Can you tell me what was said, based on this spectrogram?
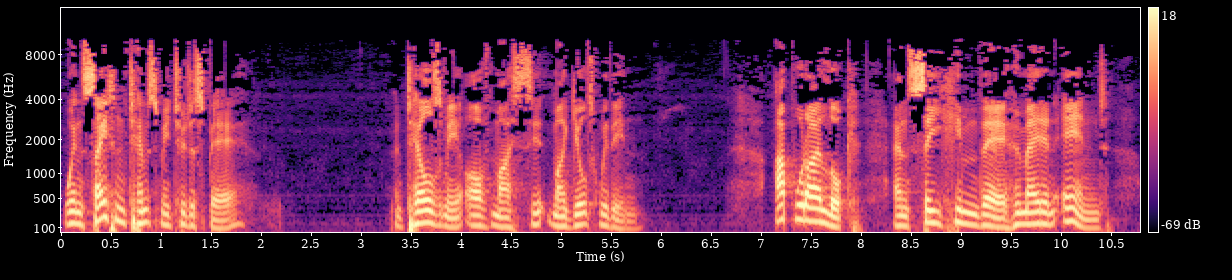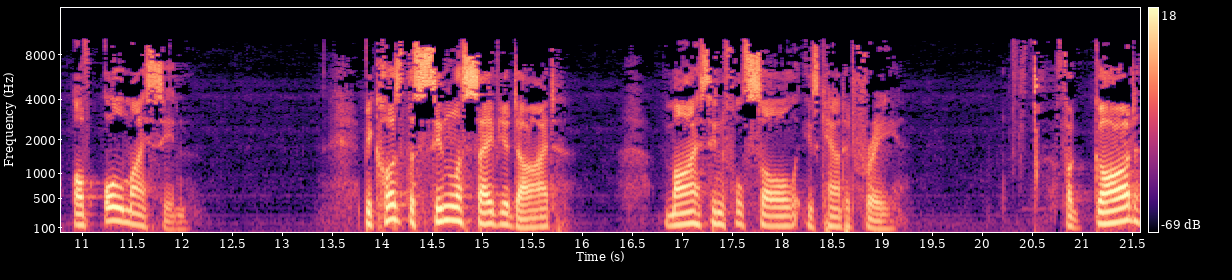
When Satan tempts me to despair and tells me of my, my guilt within, up would I look and see him there who made an end of all my sin. Because the sinless Saviour died, my sinful soul is counted free. For God,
